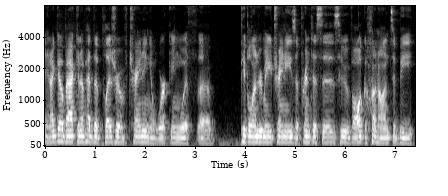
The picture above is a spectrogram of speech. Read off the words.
and I go back and I've had the pleasure of training and working with uh, people under me, trainees, apprentices, who've all gone on to be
